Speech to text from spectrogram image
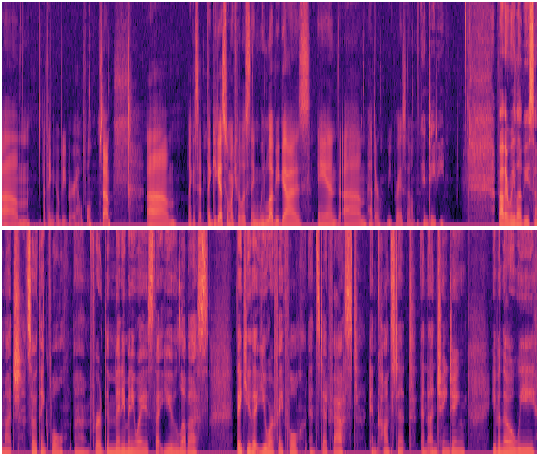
um, I think it would be very helpful. So um, like I said, thank you guys so much for listening. We love you guys. And um, Heather, will you pray us out? Indeedy. Father, we love you so much. So thankful um, for the many, many ways that you love us. Thank you that you are faithful and steadfast and constant and unchanging, even though we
